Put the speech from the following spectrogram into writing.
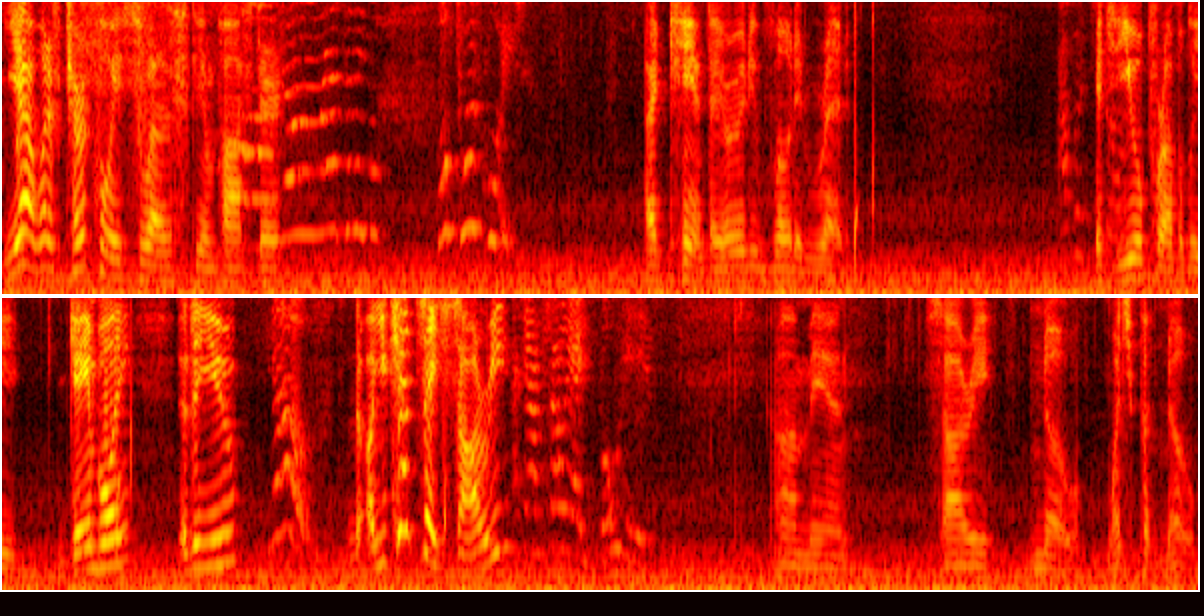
Yeah, what if Turquoise was the imposter? Oh, no. Vote turquoise. I can't, I already voted red. It's you, probably. Game Boy? Is it you? No. No, oh, You can't say sorry! I said I'm sorry I voted. Oh man. Sorry. No. Why'd you put no?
